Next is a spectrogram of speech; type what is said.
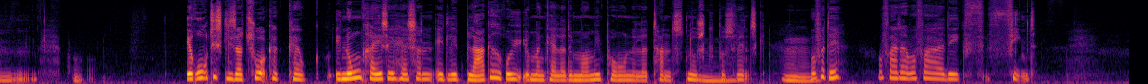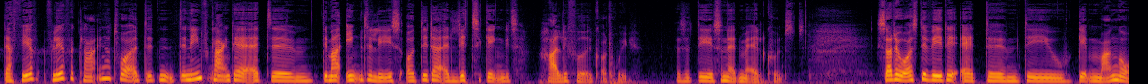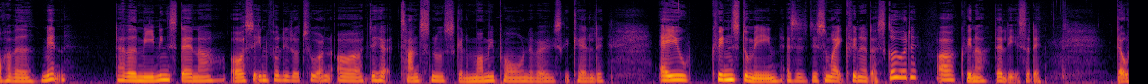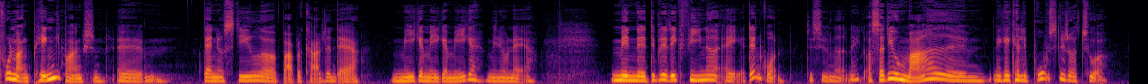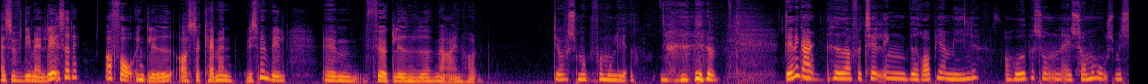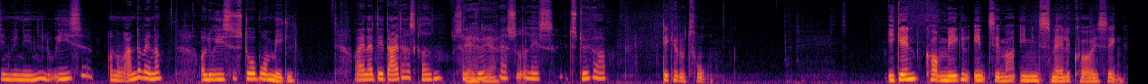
erotisk litteratur kan, kan i nogle kredse have sådan et lidt blakket ry, og man kalder det mommy porn eller tandsnusk mm. på svensk. Mm. Hvorfor det? Hvorfor er, der, hvorfor er det ikke fint? Der er flere, flere forklaringer, tror jeg. Den, den ene forklaring det er, at øh, det er meget enkelt at læse, og det, der er let tilgængeligt, har aldrig fået et godt ry. Altså, det er sådan, at med al kunst. Så er det jo også det ved det, at øh, det jo gennem mange år har været mænd, der har været meningsdannere, også inden for litteraturen, og det her tandsnusk, eller mommyporn, eller hvad vi skal kalde det, er jo kvindens domæne. Altså det er som regel kvinder, der skriver det, og kvinder, der læser det. Der er utrolig mange penge i branchen. Øh, Daniel Steele og Barbara Cartland er mega, mega, mega millionærer. Men øh, det bliver det ikke finere af af den grund, det synligheden. Ikke? Og så er det jo meget, øh, man kan kalde det brugslitteratur. Altså fordi man læser det, og får en glæde, og så kan man, hvis man vil, øh, føre glæden videre med egen hånd. Det var smukt formuleret. Denne gang hedder fortællingen ved Råbjerg Mile, og hovedpersonen er i sommerhus med sin veninde Louise og nogle andre venner, og Louises storbror Mikkel. Og Anna, det er dig, der har skrevet den, så Det vil du ikke være sød og læse et stykke op? Det kan du tro. Igen kom Mikkel ind til mig i min smalle køjeseng.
